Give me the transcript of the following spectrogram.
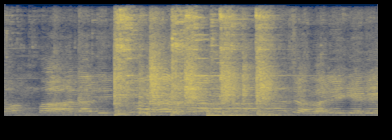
పంబా నది శబరిగిరి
